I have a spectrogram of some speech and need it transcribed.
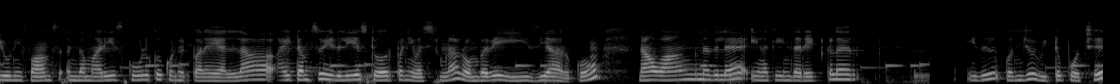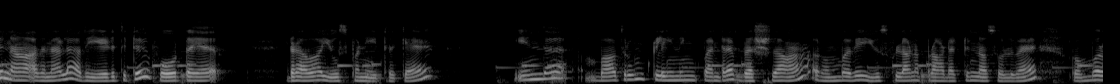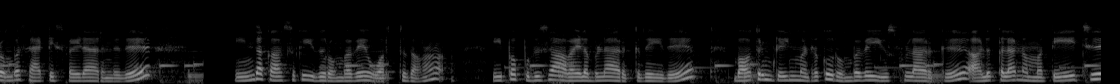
யூனிஃபார்ம்ஸ் இந்த மாதிரி ஸ்கூலுக்கு கொண்டுட்டு போகிற எல்லா ஐட்டம்ஸும் இதுலேயே ஸ்டோர் பண்ணி வச்சிட்டோம்னா ரொம்பவே ஈஸியாக இருக்கும். நான் வாங்கினதில் எனக்கு இந்த ரெட் கலர் இது கொஞ்சம் விட்டு போச்சு. நான் அதனால் அதை எடுத்துகிட்டு ஃபோர் டயர் ட்ராவாக யூஸ் பண்ணிகிட்ருக்கேன் இந்த பாத்ரூம் க்ளீனிங் பண்ணுற ப்ரஷ் தான் ரொம்பவே யூஸ்ஃபுல்லான ப்ராடக்ட்டுன்னு நான் சொல்லுவேன். ரொம்ப ரொம்ப சாட்டிஸ்ஃபைடாக இருந்தது. இந்த காசுக்கு இது ரொம்பவே ஒர்த்து தான். இப்போ புதுசாக அவைலபிளாக இருக்குது இது. பாத்ரூம் க்ளீன் பண்ணுறதுக்கு ரொம்பவே யூஸ்ஃபுல்லாக இருக்குது அழுக்கெல்லாம் நம்ம தேய்ச்சி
